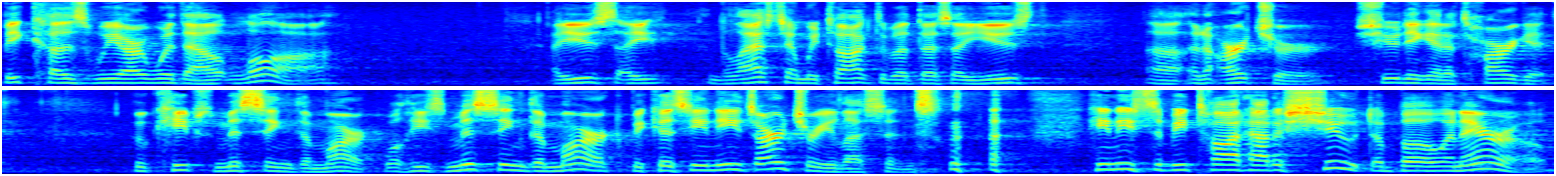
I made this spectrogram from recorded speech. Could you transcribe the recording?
because we are without law. I used, I, the last time we talked about this, I used uh, an archer shooting at a target who keeps missing the mark. Well, he's missing the mark because he needs archery lessons. he needs to be taught how to shoot a bow and arrow.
